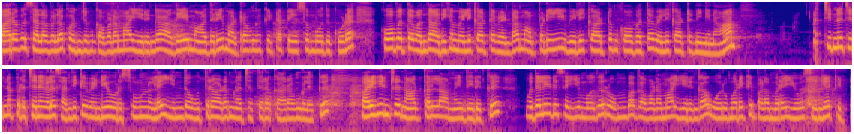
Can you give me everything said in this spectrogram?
வரவு செலவில் கொஞ்சம் கவனமாக இருங்க. அதே மாதிரி மற்றவங்க கிட்ட பேசும்போது கூட கோபத்தை வந்து அதிகம் வெளிக்காட்ட வேண்டாம். அப்படி வெளிக்காட்டும் கோபத்தை வெளிக்காட்டினீங்கன்னா சின்ன சின்ன பிரச்சனைகளை சந்திக்க வேண்டிய ஒரு சூழ்நிலை இந்த உத்திராடம் நட்சத்திரக்காரவங்களுக்கு வருகின்ற நாட்களில் அமைந்திருக்கு. முதலீடு செய்யும்போது ரொம்ப கவனமாக இருங்க. ஒரு முறைக்கு பல முறை யோசிங்க. கிட்ட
